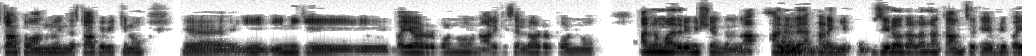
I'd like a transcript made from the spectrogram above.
ஸ்டாக்கை வாங்கணும் இந்த ஸ்டாக்கை விற்கணும் இ- இன்னைக்கு பை ஆர்டர் பண்ணணும் நாளைக்கு செல் ஆர்டர் பண்ணணும் அந்த மாதிரி விஷயங்கள்லாம் அதில் அடங்கியிருக்கும். ஜீரோதால நான் காமிச்சிருக்கேன். எப்படி பை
